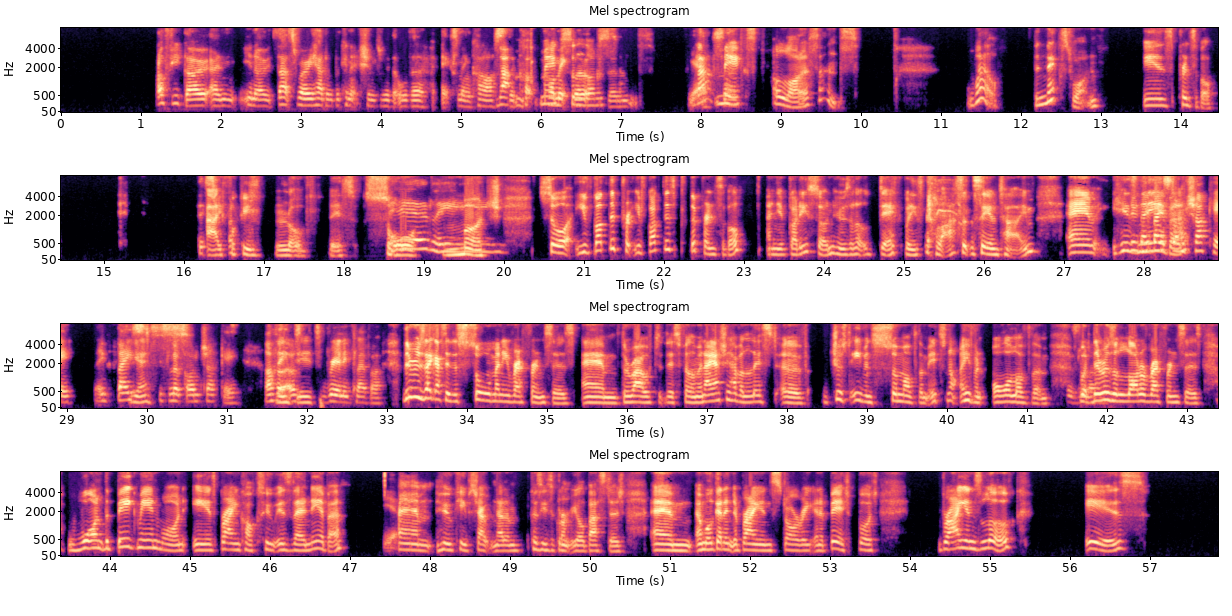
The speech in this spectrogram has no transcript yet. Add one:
Off you go, and you know that's where he had all the connections with all the X Men cast, That the co- comic a lot of books, and sense. Yeah, that so- makes a lot of sense. Well, the next one is Principal. I fucking love this so Really? much. So you've got the you've got this the principal, and you've got his son, who's a little dick, but he's class at the same time. Um, his Who they based on neighbor. Chucky. They based Yes. his look on Chucky. I thought They that was did. really clever. There is, like I said, there's so many references um throughout this film, and I actually have a list of just even some of them. It's not even all of them, There's but there is a lot of references. One, the big main one is Brian Cox, who is their neighbor, yeah. um, who keeps shouting at him because he's a grumpy old bastard. Um, and we'll get into Brian's story in a bit, but Brian's look is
